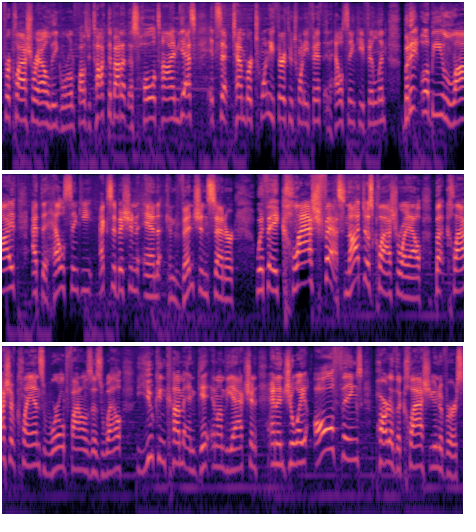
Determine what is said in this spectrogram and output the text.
for Clash Royale League World Finals. We talked about it this whole time. Yes, it's September 23rd through 25th in Helsinki, Finland, but it will be live at the Helsinki Exhibition and Convention Center with a Clash Fest, not just Clash Royale, but Clash of Clans World Finals as well. You can come and get in on the action and enjoy all things part of the Clash universe.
